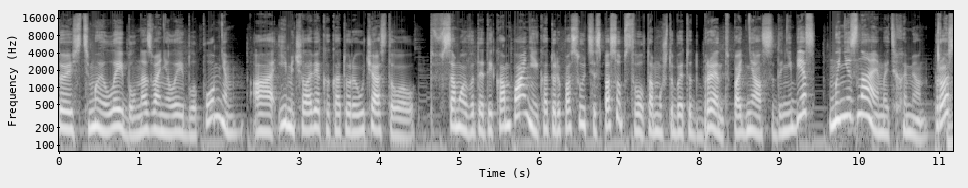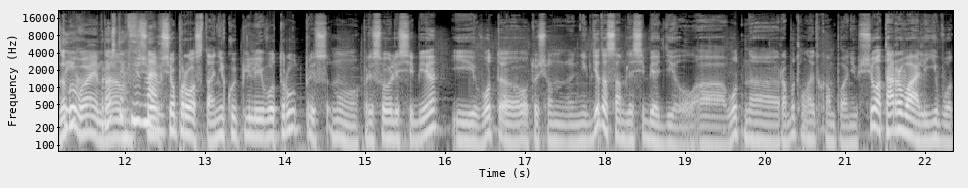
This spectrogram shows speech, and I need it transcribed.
То есть мы лейбл, название лейбла помним, а имя человека, который участвовал в самой вот этой компании, который, по сути, способствовал тому, чтобы этот бренд поднялся до небес, мы не знаем этих имен. Просто Забываем, их, просто да. их не все, знаем. все просто. Они купили его труд, прис- ну, присвоили себе, и вот, э, вот, то есть он не где-то сам для себя делал, а вот на, работал на эту компанию. Все, оторвали его.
